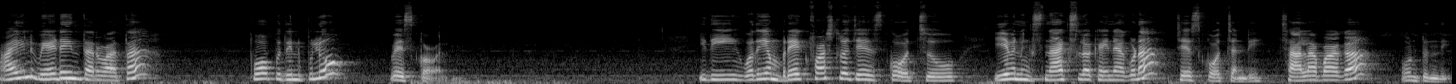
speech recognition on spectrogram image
ఆయిల్ వేడైన తర్వాత పోపు దినుపులు వేసుకోవాలి. ఇది ఉదయం బ్రేక్ఫాస్ట్లో చేసుకోవచ్చు ఈవినింగ్ స్నాక్స్లోకైనా కూడా చేసుకోవచ్చండి. చాలా బాగా ఉంటుంది.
